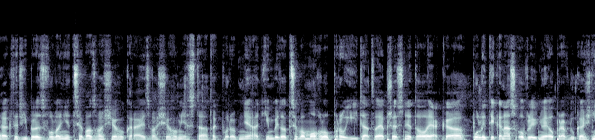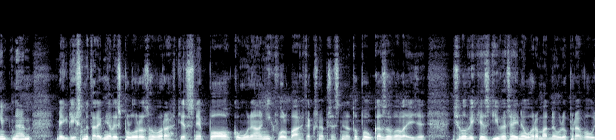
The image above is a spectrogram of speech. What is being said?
eh, kteří byli zvoleni třeba z vašeho kraje, z vašeho města a tak podobně. A tím by to třeba mohlo projít. A to je přesně to, jak eh, politika nás ovlivňuje opravdu každým dnem. My, když jsme tady měli spolu rozhovor těsně po komunálních volbách, tak jsme přesně na to poukazovali, že člověk jezdí veřejnou hromadnou dopravou,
